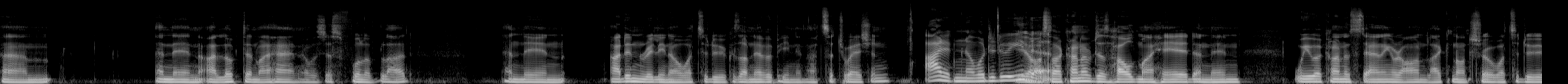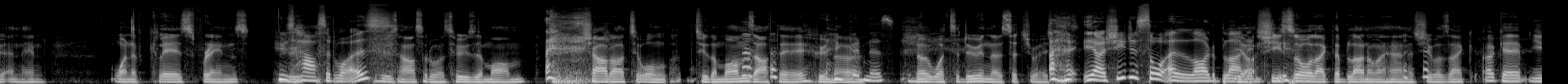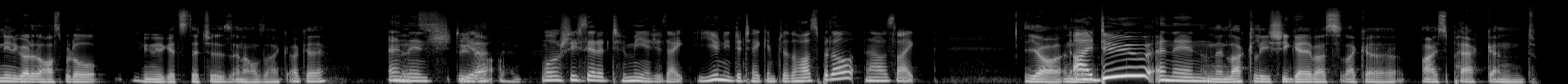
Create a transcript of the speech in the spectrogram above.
Um and then I looked at my hand, it was just full of blood. And then I didn't really know what to do because I've never been in that situation. I didn't know what to do either. Yeah, so I kind of just held my head and then we were kind of standing around like not sure what to do and then one of Claire's friends Whose who- house it was. whose house it was, who's a mom. Shout out to all to the moms out there who know goodness. know what to do in those situations. yeah, she just saw a lot of blood. yeah, she saw like the blood on my hand and she was like, "Okay, you need to go to the hospital. You need to get stitches." And I was like, "Okay, and then she, yeah. that then." Well, she said it to me, and she's like, "You need to take him to the hospital." And I was like, Yeah, then, "I do." And then, and then luckily she gave us like a ice pack and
